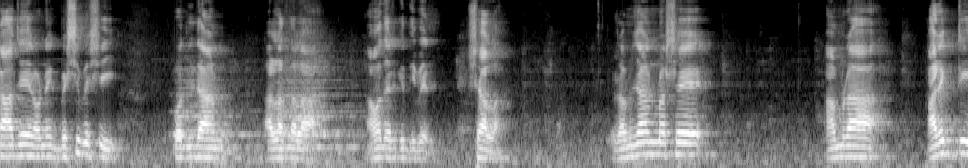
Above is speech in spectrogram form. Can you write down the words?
কাজের অনেক বেশি বেশি প্রতিদান আল্লাহ তালা আমাদেরকে দিবেন, ইনশাআল্লাহ। রমজান মাসে আমরা আরেকটি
